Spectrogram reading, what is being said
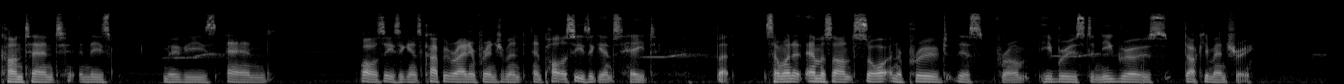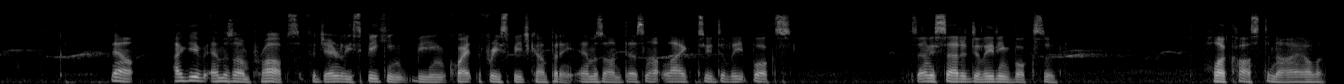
content in these movies and policies against copyright infringement and policies against hate. But someone at Amazon saw and approved this from Hebrews to Negroes documentary. Now, I give Amazon props for generally speaking being quite the free speech company. Amazon does not like to delete books. It's only started deleting books of Holocaust denial and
